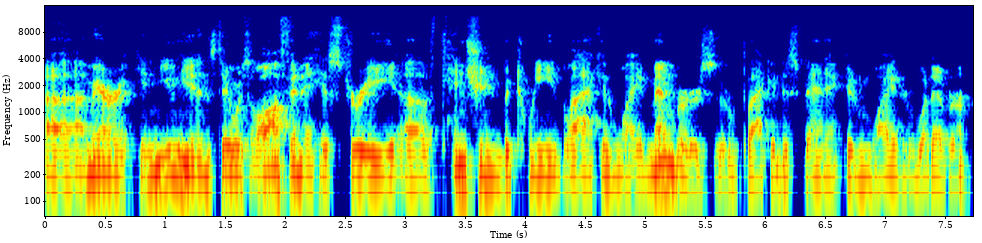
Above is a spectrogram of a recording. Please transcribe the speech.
uh, American unions, there was often a history of tension between black and white members, or black and Hispanic and white, or whatever,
